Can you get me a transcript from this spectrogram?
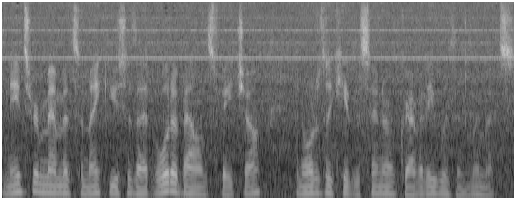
you need to remember to make use of that auto balance feature in order to keep the center of gravity within limits.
